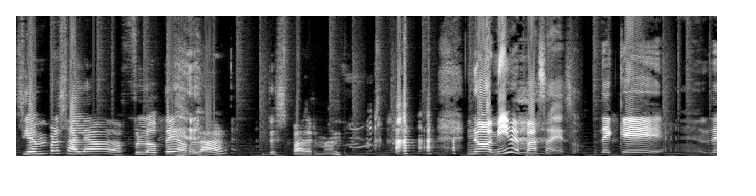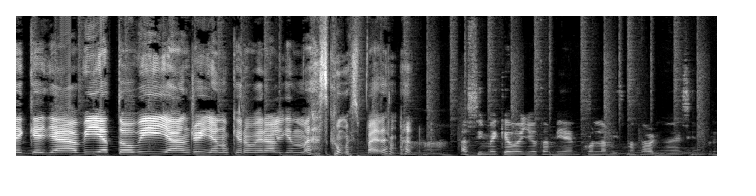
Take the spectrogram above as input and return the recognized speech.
Siempre sale a flote a hablar de Spider-Man. No, a mí me pasa eso. De que, de que ya vi a Toby y a Andrew y ya no quiero ver a alguien más como Spider-Man. Así me quedo yo también con la misma Sabrina de siempre.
